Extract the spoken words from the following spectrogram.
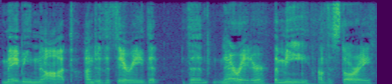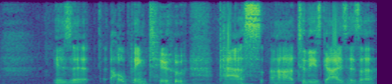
maybe not under the theory that the narrator, the me of the story, is uh, hoping to pass uh, to these guys as a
